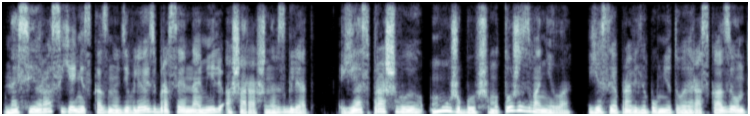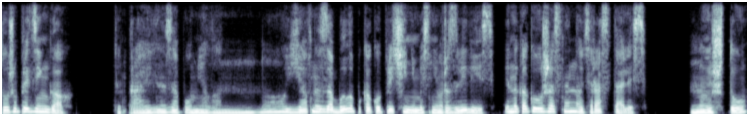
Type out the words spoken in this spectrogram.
На сей раз я несказанно удивляюсь, бросая на Амелию ошарашенный взгляд. Я спрашиваю, мужу бывшему тоже звонила? Если я правильно помню твои рассказы, он тоже при деньгах. Ты правильно запомнила, но явно забыла, по какой причине мы с ним развелись и на какой ужасной ноте расстались. Ну и что?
